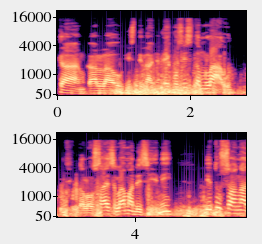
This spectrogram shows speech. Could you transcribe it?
ikan kalau istilahnya ekosistem laut? Kalau saya selama di sini itu sangat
